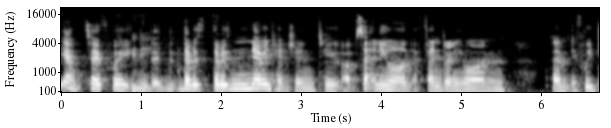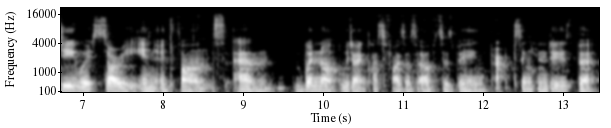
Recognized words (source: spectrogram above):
Yeah. So if we, th- th- there is there is no intention to upset anyone, offend anyone. Um, if we do, we're sorry in advance. Um, we're not. We don't classify ourselves as being practicing Hindus, but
